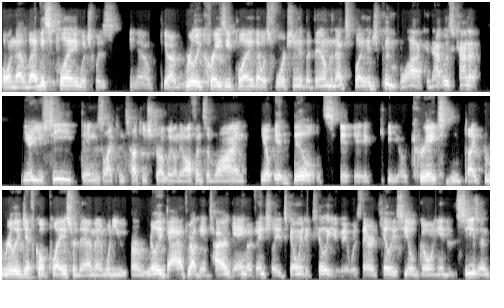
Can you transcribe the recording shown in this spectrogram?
on that Levis play, which was, you know, a really crazy play that was fortunate. But then on the next play, they just couldn't block. And that was kind of, you know, you see things like Kentucky struggling on the offensive line. You know, it builds, it, it you know, creates like really difficult plays for them. And when you are really bad throughout the entire game, eventually it's going to kill you. It was their Achilles heel going into the season.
